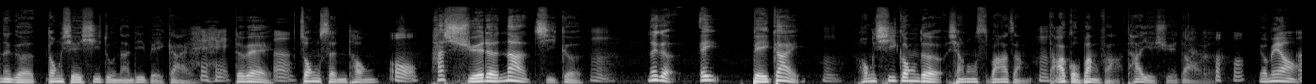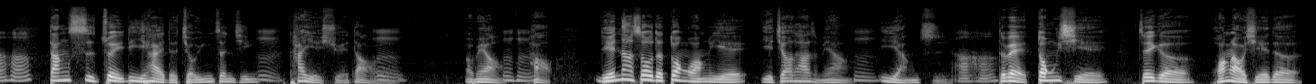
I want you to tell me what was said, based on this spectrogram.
那个东邪西毒南帝北丐，对不对？中神通哦，他学的那几个，嗯。那个哎北丐，洪七公的降龙十八掌打狗棒法，他也学到了，有没有？当时最厉害的九阴真经，他也学到了，有没有？好，连那时候的段王爷也教他怎么样？一阳指，对不对？东邪这个黄老邪的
